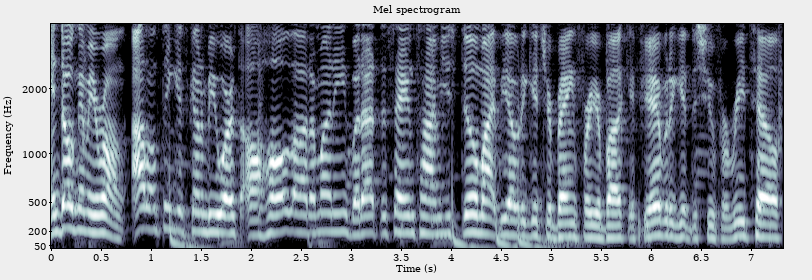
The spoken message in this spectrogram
And don't get me wrong i don't think it's gonna be worth a whole lot of money but at the same time you still might be able to get your bang for your buck if you're able to get the shoe for retail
